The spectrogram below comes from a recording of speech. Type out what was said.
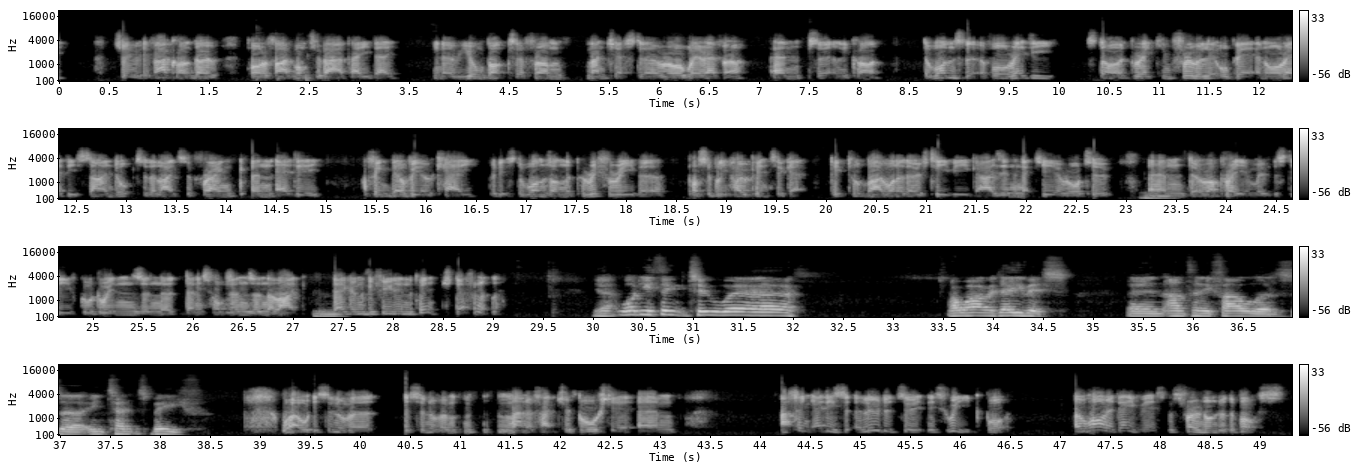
So if I can't go four or five months without a payday, you know, young boxer from Manchester or wherever, um, certainly can't. The ones that have already started breaking through a little bit and already signed up to the likes of Frank and Eddie, I think they'll be okay. But it's the ones on the periphery that are possibly hoping to get picked up by one of those TV guys in the next year or two um, that are operating with the Steve Goodwins and the Dennis Hobsons and the like. They're going to be feeling the pinch, definitely. Yeah. What do you think to uh, Ohara Davies and Anthony Fowler's uh, intense beef? Well, it's another it's another manufactured bullshit. Um, I think Eddie's alluded to it this week, but Ohara Davies was thrown under the bus.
